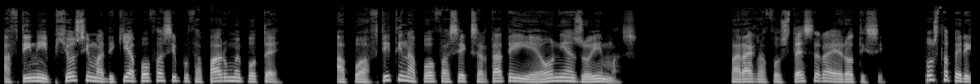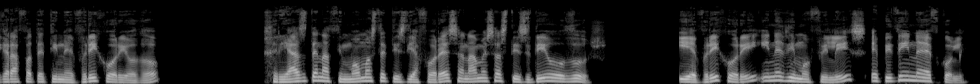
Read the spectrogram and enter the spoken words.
Αυτή είναι η πιο σημαντική απόφαση που θα πάρουμε ποτέ. Από αυτή την απόφαση εξαρτάται η αιώνια ζωή μας. Παράγραφος 4. Ερώτηση. Πώς θα περιγράφατε την ευρύχωρη οδό; Χρειάζεται να θυμόμαστε τις διαφορές ανάμεσα στις δύο οδούς. Η ευρύχωρη είναι δημοφιλής επειδή είναι εύκολη.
